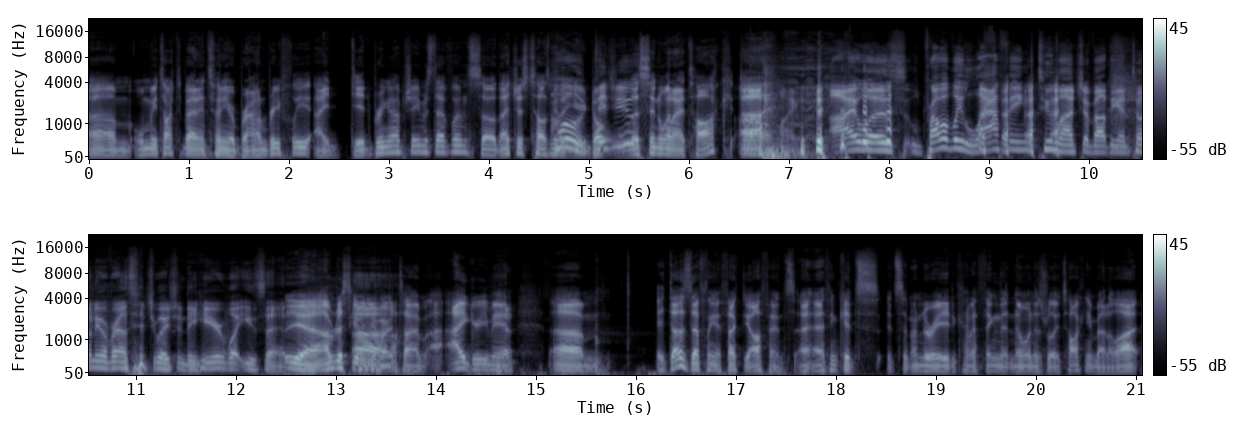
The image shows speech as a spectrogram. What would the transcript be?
Um, when we talked about Antonio Brown briefly, I did bring up James Develin, so that just tells me Oh, that you don't you? listen when I talk. oh Uh, my! I was probably laughing too much about the Antonio Brown situation to hear what you said. yeah, I'm just giving you a Uh, hard time. I, I agree, man. Um, it does definitely affect the offense. I, I think it's it's an underrated kind of thing that no one is really talking about a lot.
